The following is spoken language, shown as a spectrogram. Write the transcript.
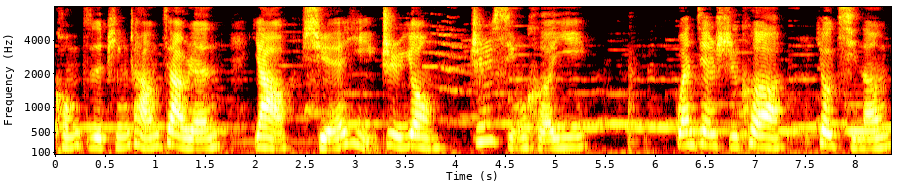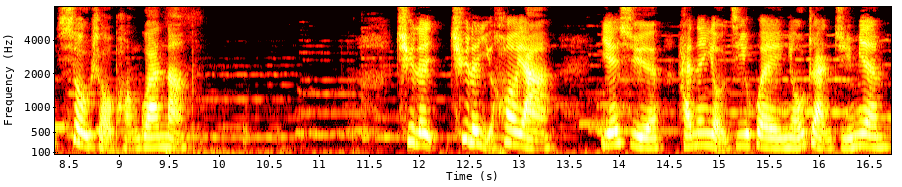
孔子平常叫人要学以致用，知行合一，关键时刻又岂能袖手旁观呢？去了去了以后呀，也许还能有机会扭转局面，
